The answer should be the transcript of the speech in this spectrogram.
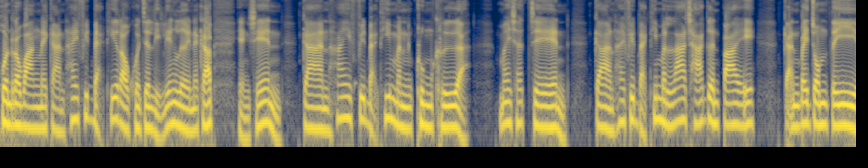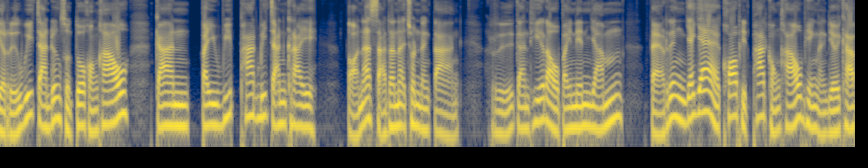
ควรระวังในการให้ฟีดแบ็กที่เราควรจะหลีกเลี่ยงเลยนะครับ อย่างเช่น การให้ฟีดแบ็กที่มันคลุมเครือ ไม่ชัดเจน การให้ฟีดแบ็กที่มันล่าช้าเกินไป การไปโจมตีหรือวิจารณ์เรื่องส่วนตัวของเขา การไปวิพากษ์วิจารณ์ใคร ต่อหน้าสาธารณชนต่างๆ หรือการที่เราไปเน้นย้ำแต่เรื่องแย่ๆ ข้อผิดพลาดของเขาเพียงหนังเดียวครับ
